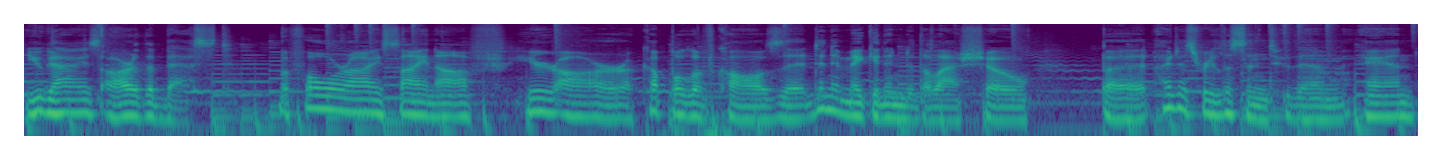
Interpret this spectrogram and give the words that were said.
You guys are the best. Before I sign off, here are a couple of calls that didn't make it into the last show, but I just re listened to them and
